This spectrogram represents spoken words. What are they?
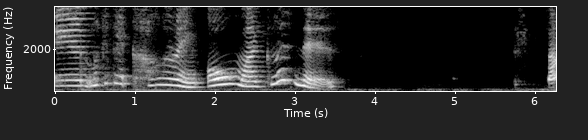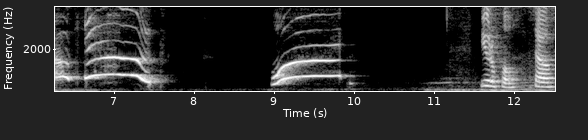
And look at that coloring. Oh my goodness. So cute. What? Beautiful. So,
